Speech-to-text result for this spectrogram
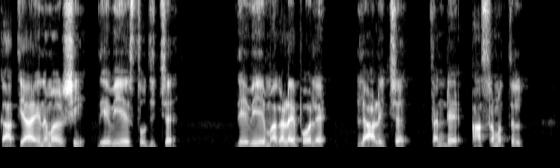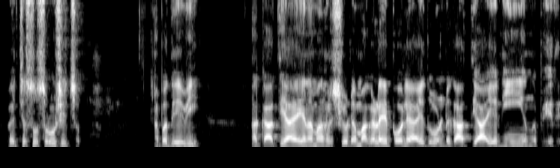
കാത്യായന മഹർഷി ദേവിയെ സ്തുതിച്ച് ദേവിയെ മകളെ പോലെ ലാളിച്ച് തന്റെ ആശ്രമത്തിൽ വെച്ച് ശുശ്രൂഷിച്ചു. അപ്പോൾ ദേവി ആ കാത്യായന മഹർഷിയുടെ മകളെ പോലെ ആയതുകൊണ്ട് കാത്യായനി എന്ന് പേര്.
